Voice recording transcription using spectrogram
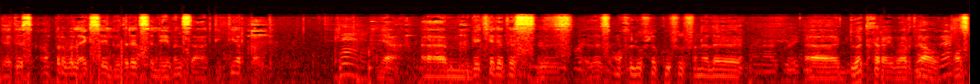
Dit is amper wil ek sê loederit se lewensaard, die teerpad. Regtig? Ja, ehm um, weet jy dit is dit is, is ongelooflik hoeveel van hulle uh doodgery word wel. Ons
